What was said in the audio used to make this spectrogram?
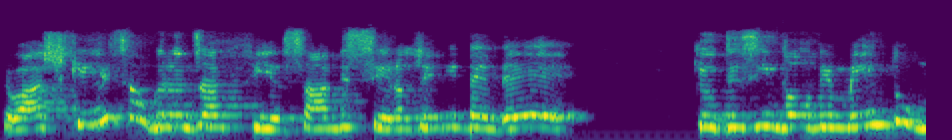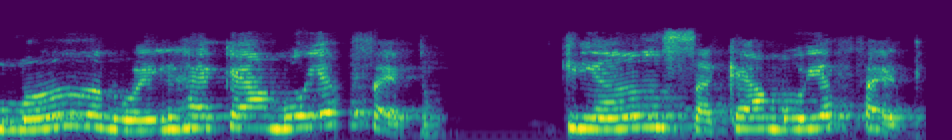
Eu acho que esse é o grande desafio, sabe, Ciro? A gente entender que o desenvolvimento humano ele requer amor e afeto. Criança quer amor e afeto.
